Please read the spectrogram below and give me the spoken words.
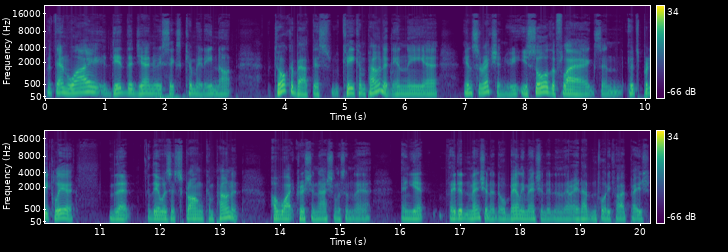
But then, why did the January 6th committee not talk about this key component in the uh, insurrection? You, you saw the flags, and it's pretty clear that there was a strong component of white Christian nationalism there and yet they didn't mention it or barely mentioned it in their 845 page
